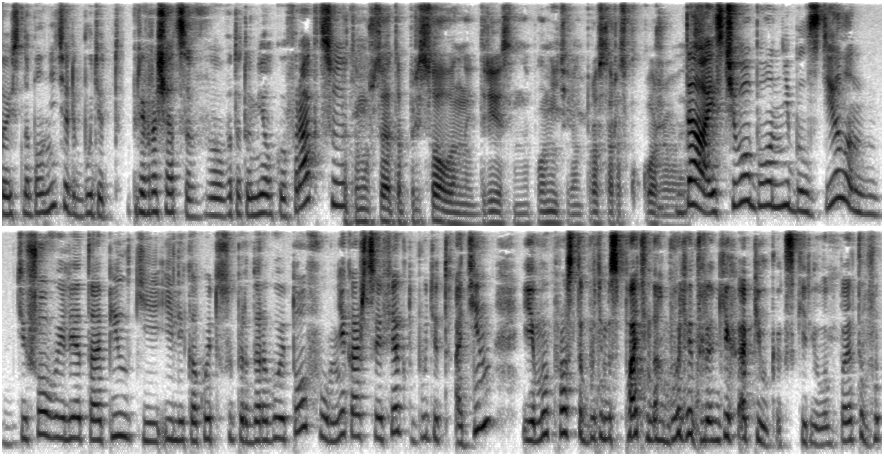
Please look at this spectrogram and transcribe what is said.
То есть наполнитель будет превращаться в вот эту мелкую фракцию. Потому что это прессованный древесный наполнитель, он просто раскукоживается. Да, из чего бы он ни был сделан, дешевые ли это опилки или какой-то супердорогой тофу, мне кажется, эффект будет один, и мы просто будем спать на более дорогих опилках с Кириллом. Поэтому,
